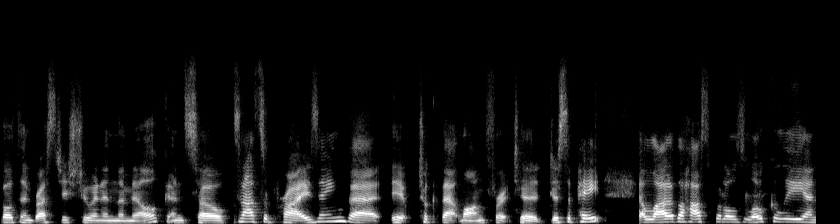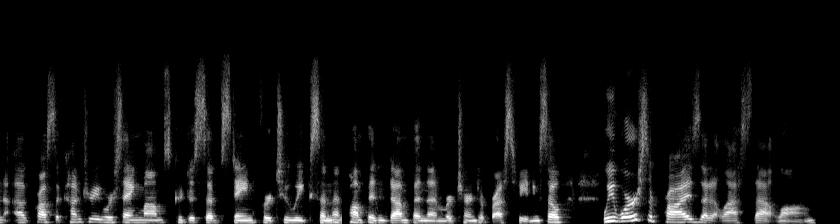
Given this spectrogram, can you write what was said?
both in breast tissue and in the milk. And so it's not surprising that it took that long for it to dissipate. A lot of the hospitals locally and across the country were saying moms could just abstain for two weeks and then pump and dump and then return to breastfeeding. So we were surprised that it lasts that long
